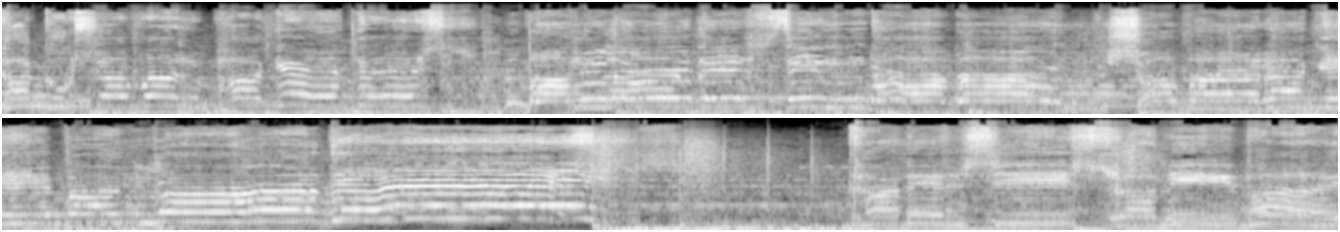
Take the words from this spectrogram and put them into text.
থাকুক সবার ভাগে দেশ। বাংলাদেশ জিন্দাবাদ, সবার আগে বাংলাদেশ। ধানের শীষ রনি ভাই,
